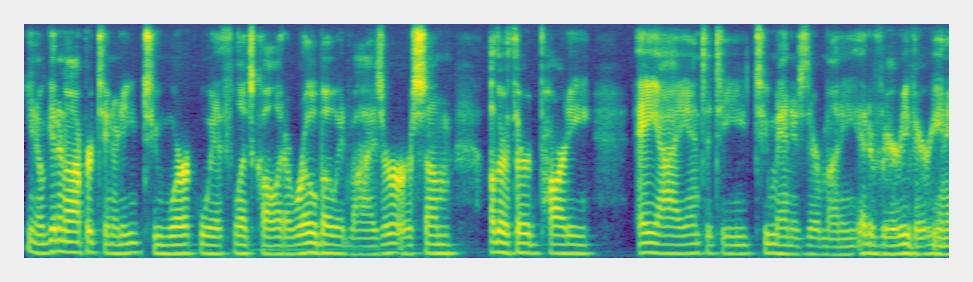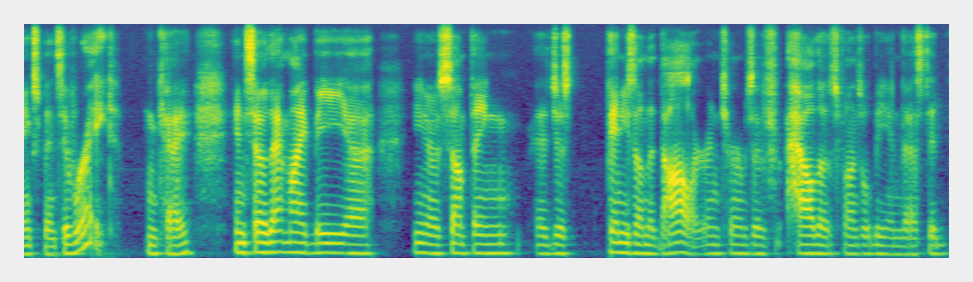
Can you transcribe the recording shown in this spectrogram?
you know get an opportunity to work with let's call it a robo advisor or some other third party AI entity to manage their money at a very, very inexpensive rate. Okay. And so that might be, uh, you know, something uh, just pennies on the dollar in terms of how those funds will be invested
